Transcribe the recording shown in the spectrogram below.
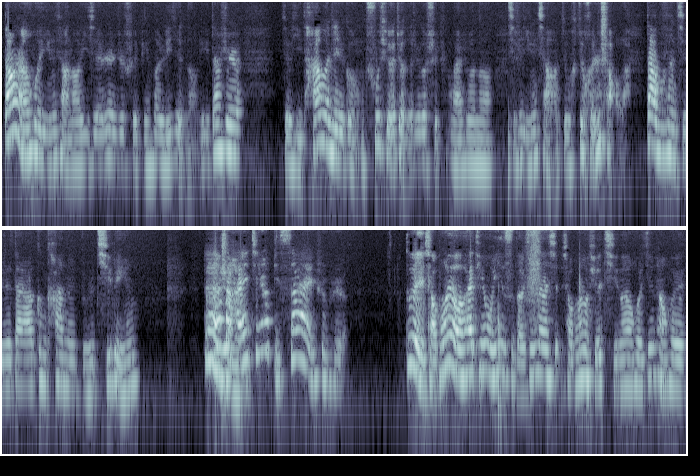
当然会影响到一些认知水平和理解能力，但是就以他们这种初学者的这个水平来说呢，其实影响就就很少了。大部分其实大家更看的，比如麒麟，对他们还经常比赛，是不是？对，小朋友还挺有意思的。现在小小朋友学棋呢，会经常会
